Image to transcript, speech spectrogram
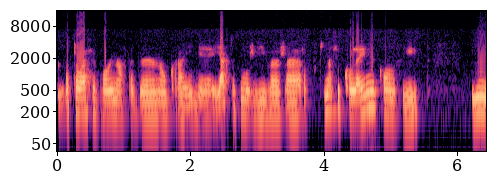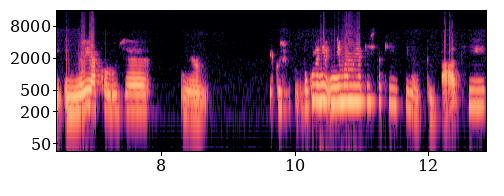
y, zaczęła się wojna wtedy na Ukrainie. Jak to jest możliwe, że rozpoczyna się kolejny konflikt i, i my jako ludzie, nie wiem, jakoś w ogóle nie, nie mamy jakiejś takiej, nie wiem, empatii,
